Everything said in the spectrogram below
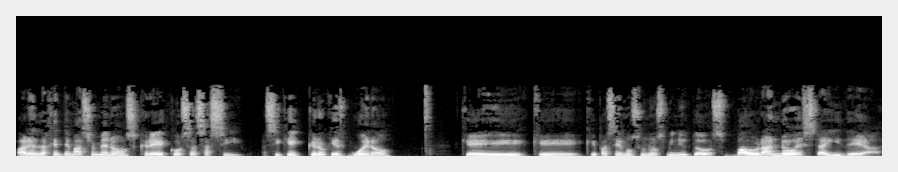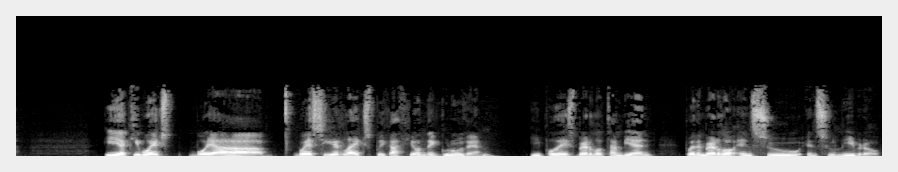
¿Vale? La gente más o menos cree cosas así. Así que creo que es bueno que, que, pasemos unos minutos valorando esta idea. Y aquí voy, voy, a, voy a seguir la explicación de Gruden y podéis verlo también, pueden verlo en su, en su libro.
